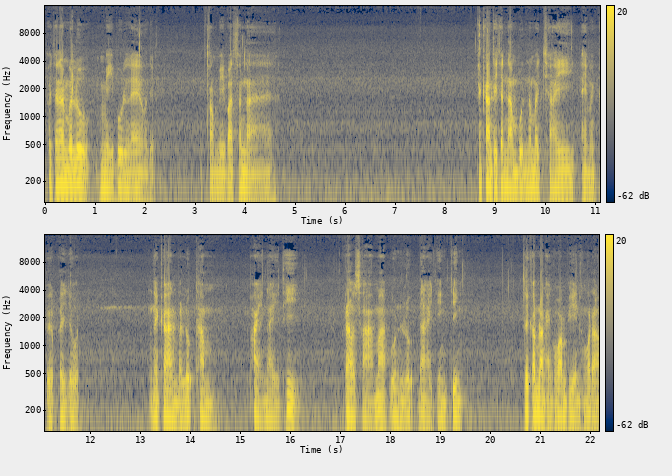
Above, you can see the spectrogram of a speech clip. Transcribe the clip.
เพราะฉะนั้นเมื่อลูกมีบุญแล้ว ต้องมีวาสนา ในการที่จะนำบุญนำมาใช้ให้มันเกิดประโยชน์ ในการบรรลุธรรมภายในที่เราสามารถบุญลุได้จริง ๆ ด้วยกำลังแห่งความเพียรของเรา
